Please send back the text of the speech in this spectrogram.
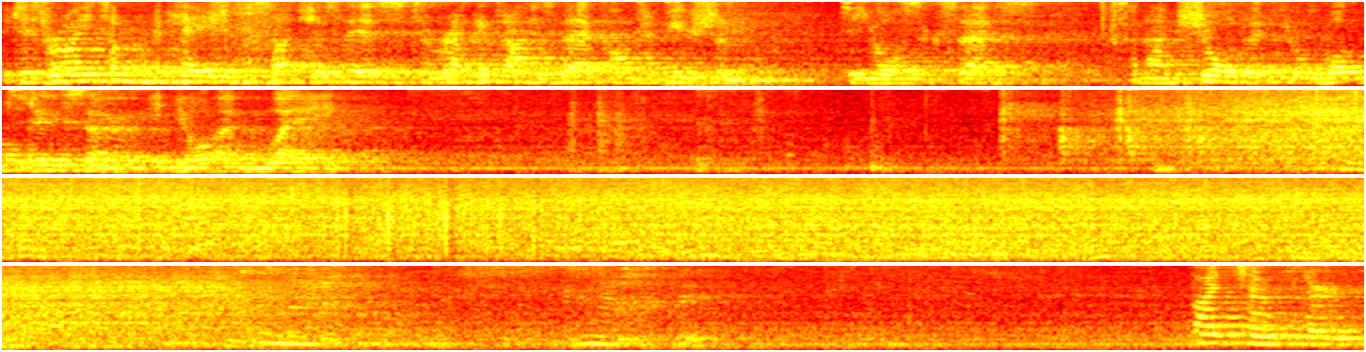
It is right on an occasion such as this to recognise their contribution to your success, and I'm sure that you'll want to do so in your own way. Vice-Chancellor,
